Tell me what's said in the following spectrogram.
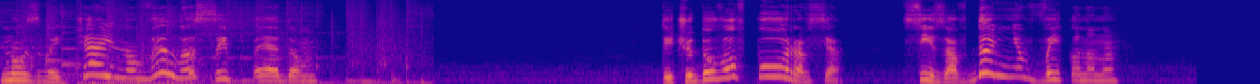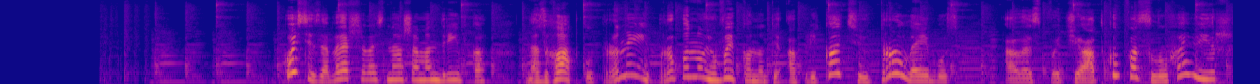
Ну, звичайно, велосипедом. Ти чудово впорався. Всі завдання виконано. Ось і завершилась наша мандрівка. На згадку про неї пропоную виконати аплікацію тролейбус. Але спочатку послухай вірш.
